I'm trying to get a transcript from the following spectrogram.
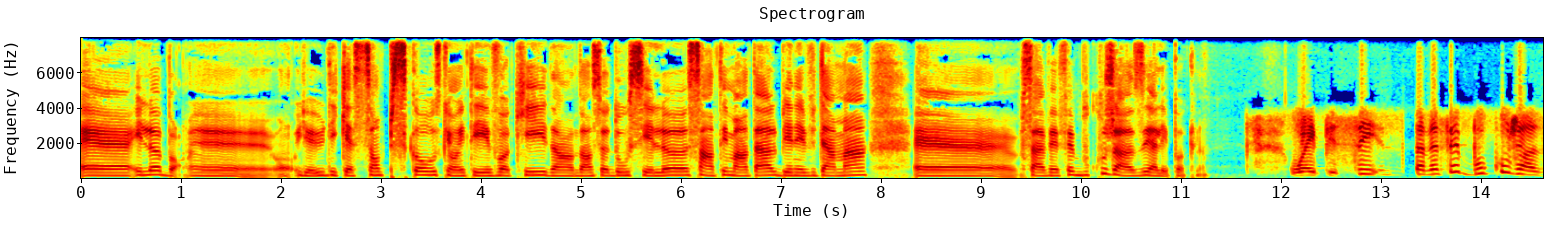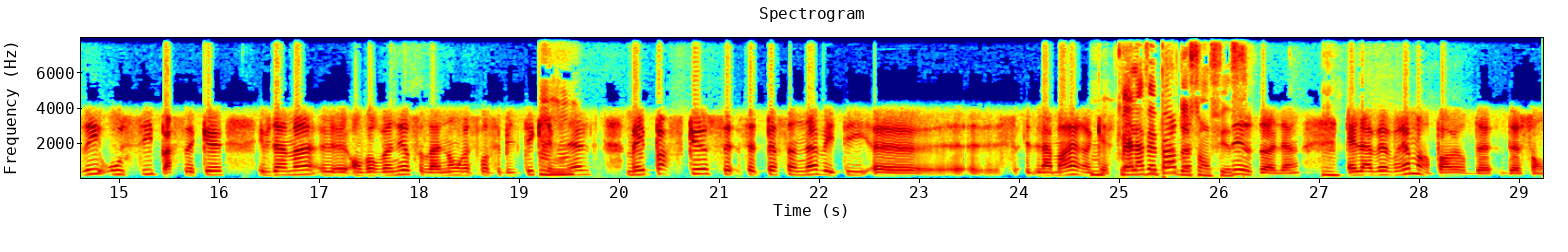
Euh, et là, bon, on, il y a eu des questions de psychose qui ont été évoquées dans, dans ce dossier-là. Santé mentale, bien évidemment. ça avait fait beaucoup jaser à l'époque. Oui, puis c'est ça avait fait beaucoup jaser aussi parce que, évidemment, euh, on va revenir sur la non-responsabilité criminelle, mm -hmm. mais parce que cette personne-là avait été euh, la mère en mm. question. Mais elle avait peur de son fils. Désolant. Mm. Elle avait vraiment peur de, de son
